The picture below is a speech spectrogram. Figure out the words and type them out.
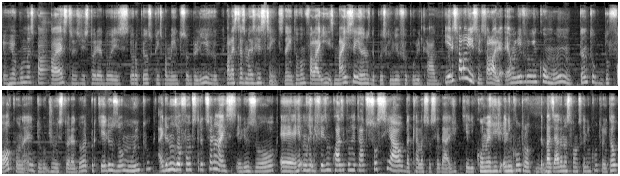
eu vi algumas palestras de historiadores europeus, principalmente, sobre o livro, palestras mais recentes, né? Então vamos falar aí, mais de 100 anos depois que o livro foi publicado. E eles falam isso, eles falam, olha, é um livro incomum, tanto do foco, né, do, de um historiador, porque ele usou muito, ele não usou fontes tradicionais, ele usou, é, um, ele fez um quase que um retrato social daquela sociedade que ele, como a gente, ele encontrou, baseado nas fontes que ele encontrou. Então,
